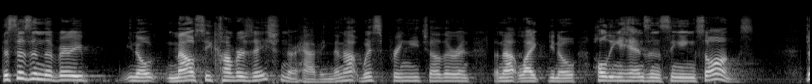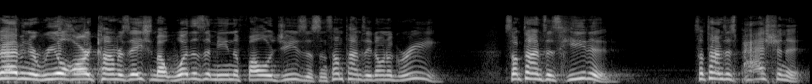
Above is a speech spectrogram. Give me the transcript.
this isn't a very you know, mousy conversation they're having. They're not whispering each other and they're not like, you know, holding hands and singing songs. They're having a real hard conversation about what does it mean to follow Jesus. And sometimes they don't agree. Sometimes it's heated. Sometimes it's passionate.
